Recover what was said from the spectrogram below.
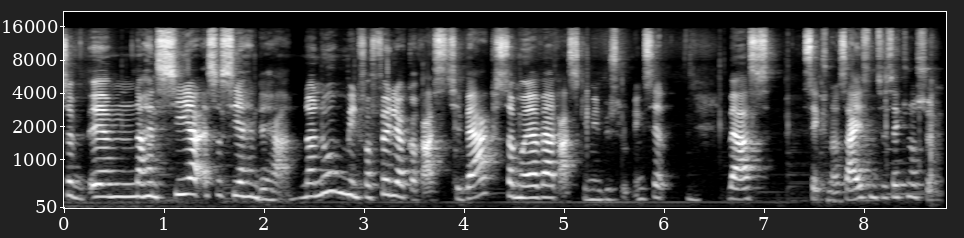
Så øhm, når han siger, så siger han det her. Når nu min forfølger går rask til værk, så må jeg være rask i min beslutning selv. Vers 616 til 617.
